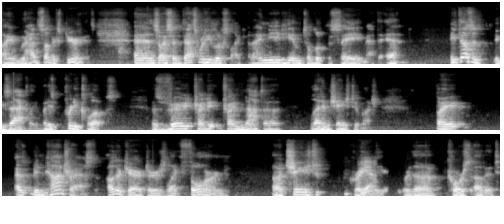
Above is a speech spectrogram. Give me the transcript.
I had some experience, and so I said that's what he looks like, and I need him to look the same at the end. He doesn't exactly, but he's pretty close. I was very trying to try not to let him change too much. By in contrast, other characters like Thorn uh, changed greatly yeah. over the course of it,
